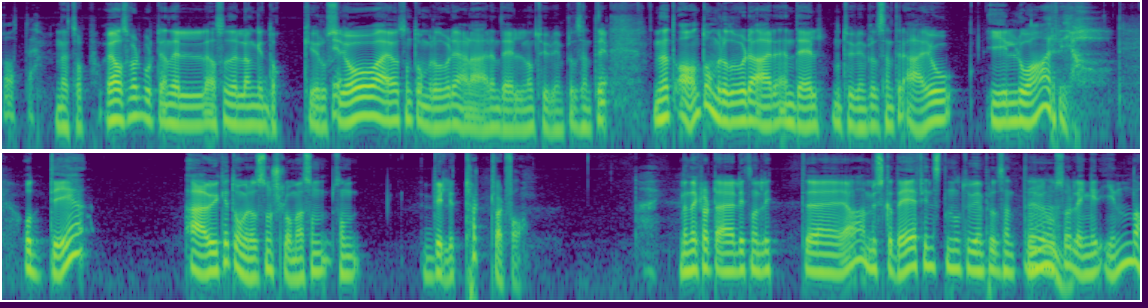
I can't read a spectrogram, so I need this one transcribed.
råd råte. Nettopp. Jeg har også vært borti en del altså det Languedoc Roussillon er jo et sånt område hvor det gjerne er en del naturvinprodusenter. Ja. Men et annet område hvor det er en del naturvinprodusenter, er jo i Loire. Ja. Og det er jo ikke et område som slår meg som sånn veldig tørt, i hvert fall. Men det er klart det er litt sånn litt eh, Ja, Muscadet fins det naturvinprodusenter Mm. også lenger inn, da.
